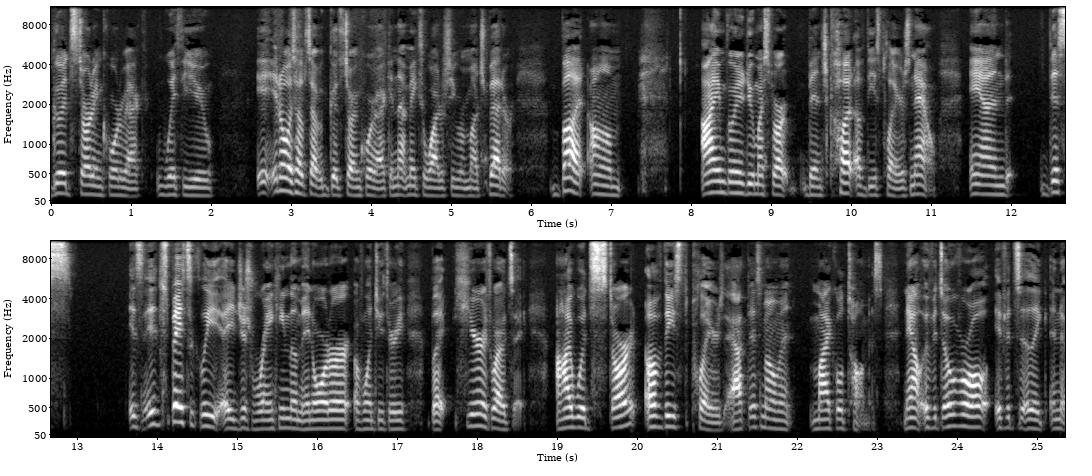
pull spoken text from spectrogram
good starting quarterback with you, it, it always helps to have a good starting quarterback, and that makes a wide receiver much better. But um, I am going to do my start bench cut of these players now, and this is it's basically a just ranking them in order of one, two, three. But here is what I would say: I would start of these players at this moment Michael Thomas. Now, if it's overall, if it's like an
